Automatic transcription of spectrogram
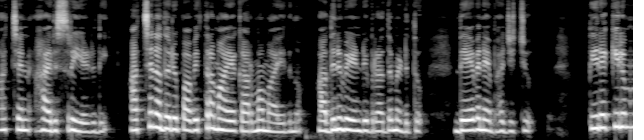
അച്ഛൻ ഹരിശ്രീ എഴുതി. അച്ഛൻ അതൊരു പവിത്രമായ കർമ്മമായിരുന്നു. അതിനുവേണ്ടി വ്രതമെടുത്തു. ദേവനെ ഭജിച്ചു. തിരക്കിലും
